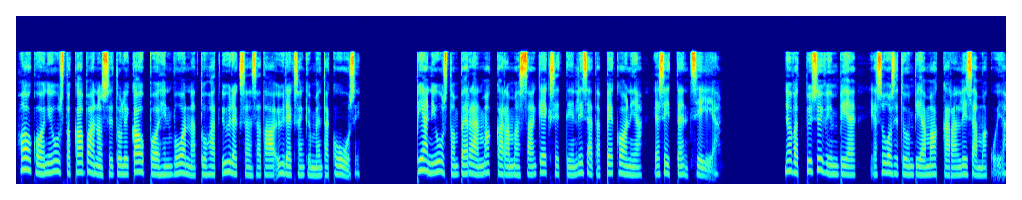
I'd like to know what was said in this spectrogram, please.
HK juusto kapanossi tuli kauppoihin vuonna 1996. Pian juuston perään makkaramassaan keksittiin lisätä pekonia ja sitten chiliä. Ne ovat pysyvimpiä ja suosituimpia makkaran lisämakuja.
